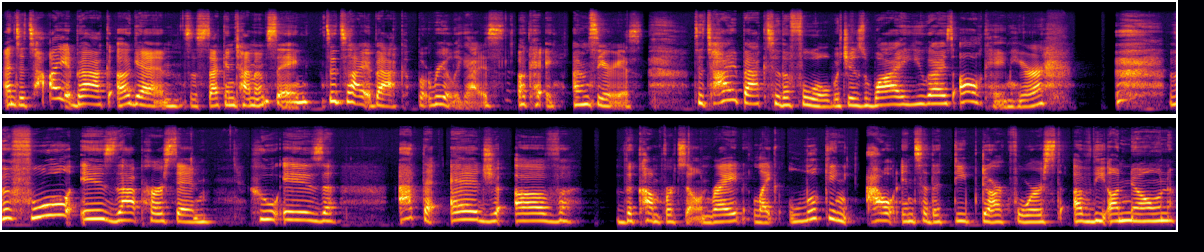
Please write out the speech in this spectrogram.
And to tie it back again, it's the second time I'm saying to tie it back, but really, guys, okay, I'm serious to tie it back to the Fool, which is why you guys all came here. The Fool is that person who is at the edge of the comfort zone, right? Like looking out into the deep, dark forest of the unknown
